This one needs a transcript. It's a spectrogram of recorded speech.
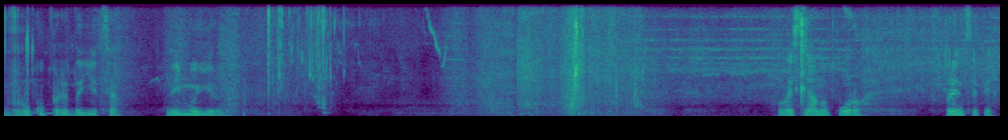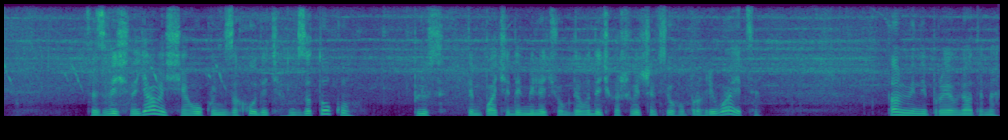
В руку передається неймовірно. Весняну пору, в принципі, це звичне явище, окунь заходить в затоку, плюс тим паче де мілячок, де водичка швидше всього прогрівається, там він і проявлятиме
